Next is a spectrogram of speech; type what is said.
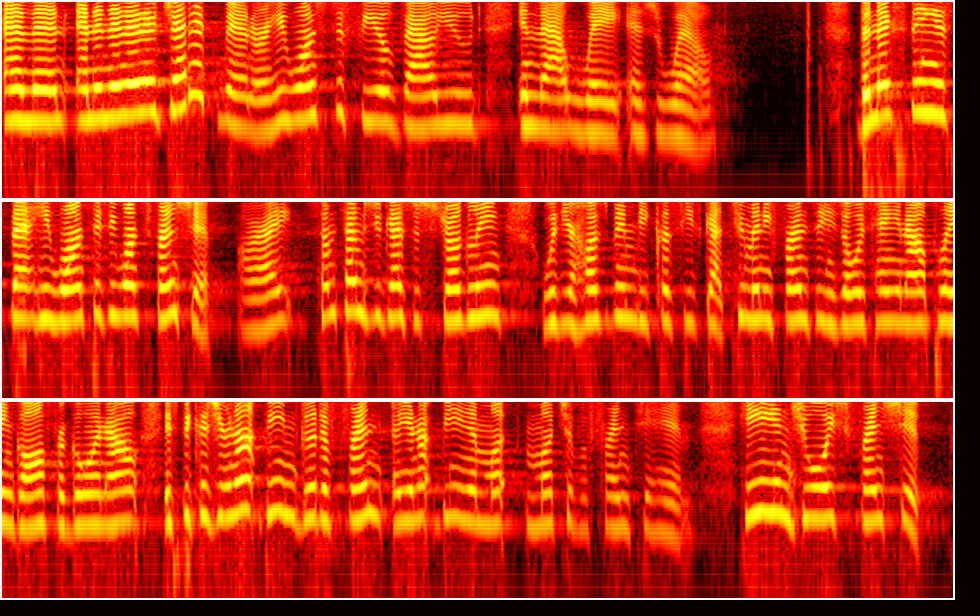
and then and in an energetic manner, he wants to feel valued in that way as well. The next thing is that he wants is he wants friendship. All right. Sometimes you guys are struggling with your husband because he's got too many friends and he's always hanging out, playing golf, or going out. It's because you're not being good a friend. Or you're not being a mu- much of a friend to him. He enjoys friendship.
